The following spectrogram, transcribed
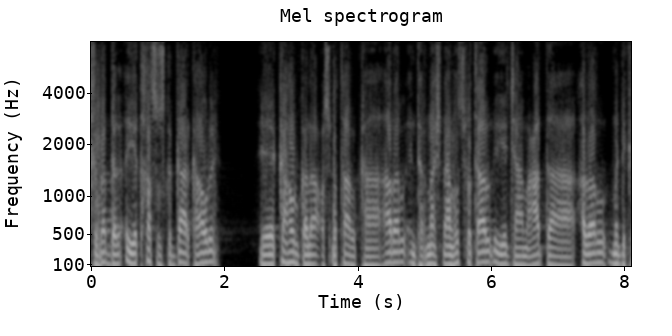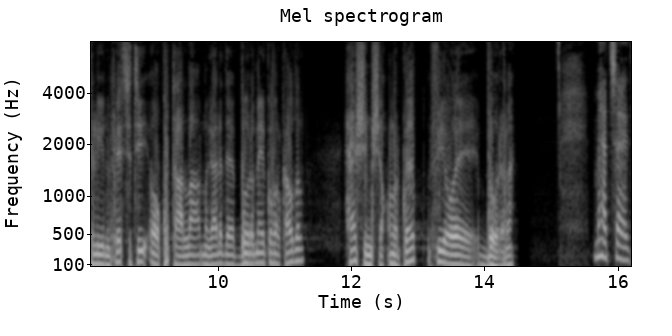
khibradda iyo takhasuska gaarka hawleh ee ka howlgala cusbitaalka adal international hospital iyo jaamacadda adal medical university oo ku taala magaalada boorame ee gobolka awdal haashim sheekh cumar good v o a boorame mahadsanid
